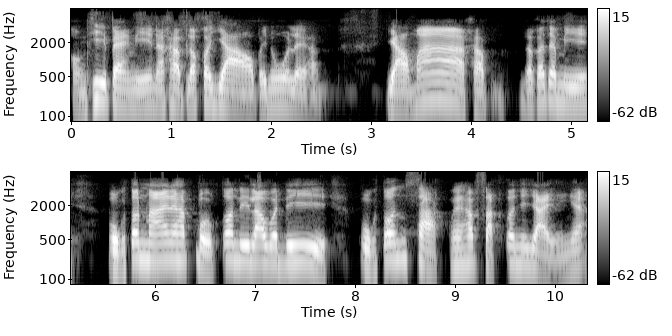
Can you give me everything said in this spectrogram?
ของที่แปลงนี้นะครับ แล้วก็ยาวไปนู่นเลยครับ ยาวมากครับ แล้วก็จะมีปลูกต้นไม้นะครับ ปลูกต้นลีลาวดี ปลูกต้นสักนะครับ สักต้นใหญ่ๆอย่างเงี้ย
